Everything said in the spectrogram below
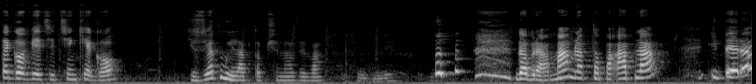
tego wiecie, cienkiego. Jezu, jak mój laptop się nazywa? Nie. Dobra, mam laptopa Apple'a i teraz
